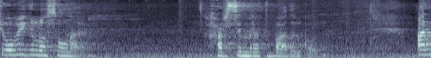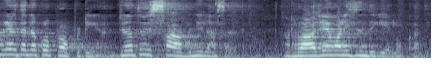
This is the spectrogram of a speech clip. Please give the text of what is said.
24 ਕਿਲੋ ਸੋਨਾ ਹੈ। ਹਰਸਿਮਰਤ ਬਾਦਲ ਕੋਲ। ਅਣਗਿਣਤ ਇਹਨਾਂ ਕੋਲ ਪ੍ਰਾਪਰਟੀਆਂ ਜਿਹਨਾਂ ਤੋਂ ਹਿਸਾਬ ਨਹੀਂ ਲਾ ਸਕਦੇ। ਰਾਜਿਆਂ ਵਾਲੀ ਜ਼ਿੰਦਗੀ ਹੈ ਲੋਕਾਂ ਦੀ।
